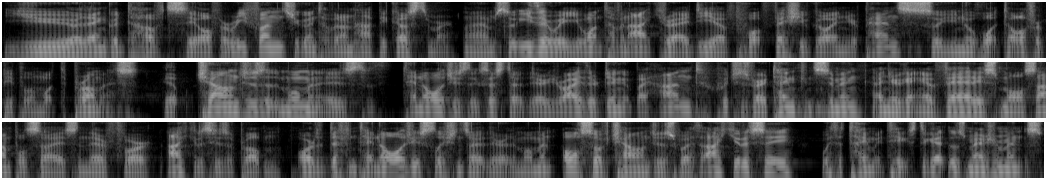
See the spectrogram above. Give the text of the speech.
you are then going to have to say offer refunds. You're going to have an unhappy customer. Um, so either way, you want to have an accurate idea of what fish you've got in your pens, so you know what to offer people and what to promise. Yep. Challenges at the moment is technologies that exist out there. You're either doing it by hand, which is very time consuming, and you're getting a very small sample size, and therefore accuracy is a problem. Or the different technology solutions out there at the moment also have challenges with accuracy, with the time it takes to get those measurements,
